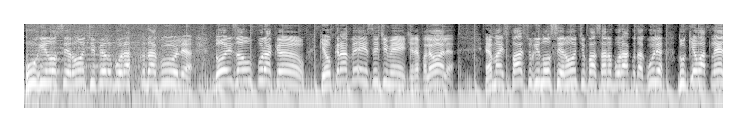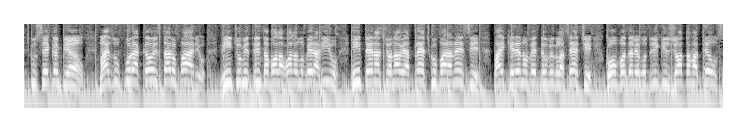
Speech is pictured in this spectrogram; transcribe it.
o rinoceronte pelo buraco da agulha. 2 a 1 um, Furacão, que eu cravei recentemente, né? Falei, olha, é mais fácil o rinoceronte passar no buraco da agulha do que o Atlético ser campeão. Mas o Furacão está no páreo. 21 e 30, bola rola no Beira Rio. Internacional e Atlético Paranense. Pai Querer 91,7 com Vanderlei Rodrigues, J. Matheus,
